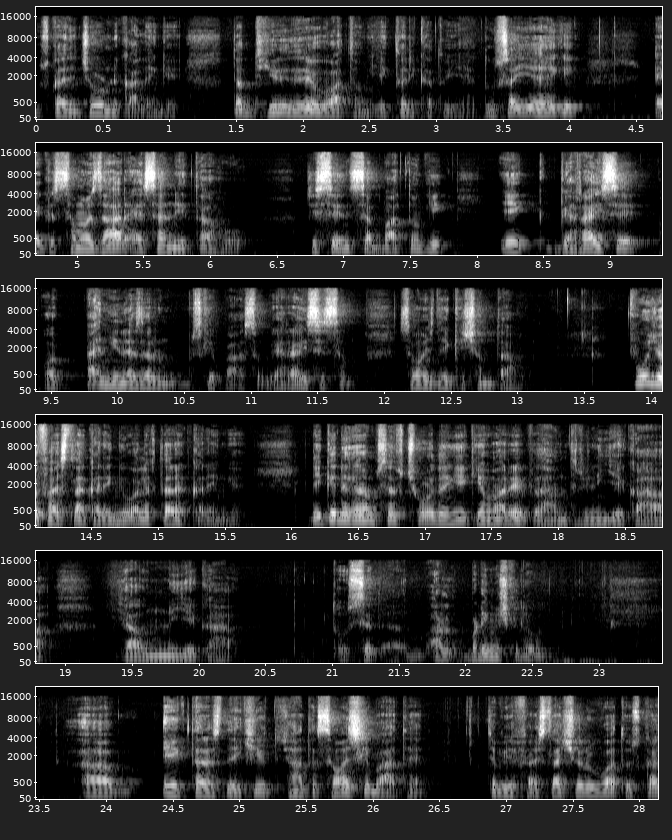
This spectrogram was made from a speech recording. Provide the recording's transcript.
उसका निचोड़ निकालेंगे, तब धीरे धीरे वो बात होंगी। एक तरीका तो ये है। दूसरा ये है कि एक समझदार ऐसा नेता हो जिससे इन सब बातों की एक गहराई से और पैनी नज़र उसके पास हो गहराई से सम, समझने की क्षमता हो। वो जो फैसला करेंगे वो अलग तरह करेंगे। लेकिन अगर हम सिर्फ़ छोड़ देंगे कि हमारे प्रधानमंत्री ने ये कहा या उन्होंने ये कहा तो उससे बड़ी मुश्किल होगी। एक तरह से देखिए तो जहाँ तक समझ की बात है जब ये फैसला शुरू हुआ तो उसका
